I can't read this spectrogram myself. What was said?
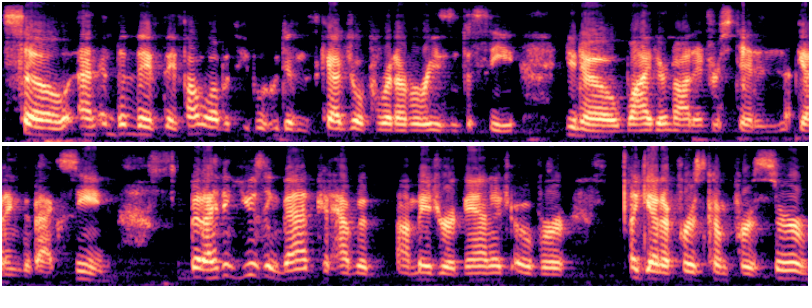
So, and, then they, they follow up with people who didn't schedule for whatever reason to see, you know, why they're not interested in getting the vaccine. But I think using that could have a, a major advantage over again, a first come, first serve.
